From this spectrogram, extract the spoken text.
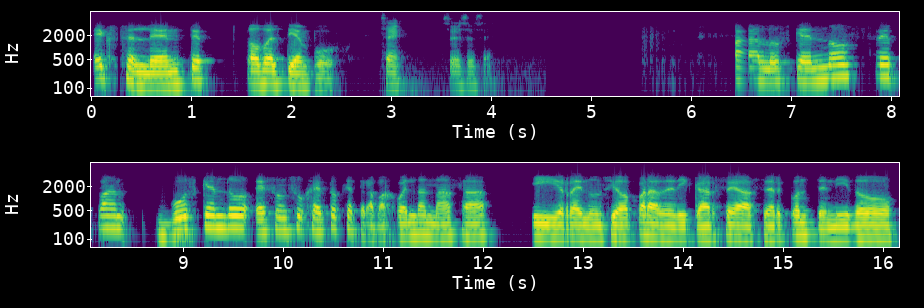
excelente todo el tiempo. Sí, sí, sí, sí. Para los que no sepan, búsquenlo. Es un sujeto que trabajó en la NASA y renunció para dedicarse a hacer contenido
